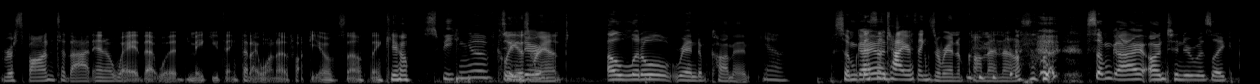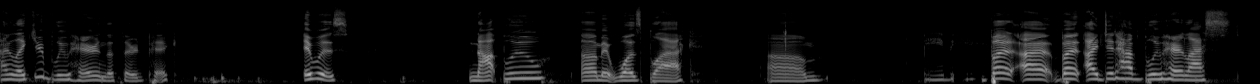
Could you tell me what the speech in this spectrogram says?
respond to that in a way that would make you think that I want to fuck you. So thank you. Speaking of Clea's Tinder, rant. a little random comment. Yeah. Some This guy on, entire thing's a random comment now. some guy on Tinder was like, "I like your blue hair in the third pic." It was not blue. Um, it was black. Um, Baby. But uh, but I did have blue hair last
